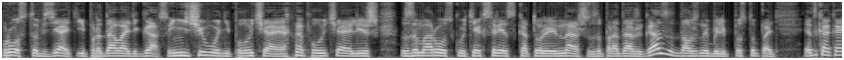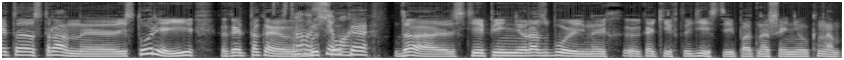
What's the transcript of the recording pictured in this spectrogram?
просто взять и продавать газ, и ничего не получая, а получая лишь заморозку тех средств, которые наши за продажу газа должны были поступать, это какая-то странная история и какая-то такая Странная высокая, схема. да, степень разбойных э, каких-то действий по отношению к нам.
